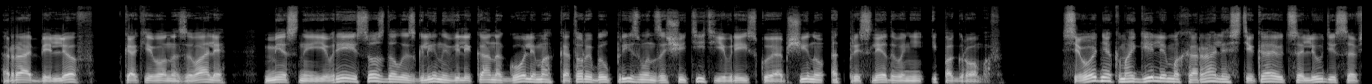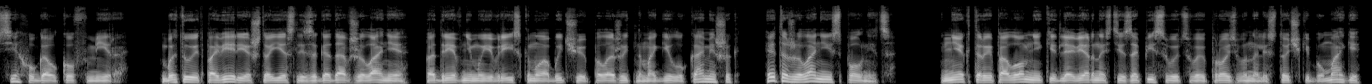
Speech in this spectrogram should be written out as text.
Рабби Лев, как его называли, местные евреи создал из глины великана Голема, который был призван защитить еврейскую общину от преследований и погромов. Сегодня к могиле Махараля стекаются люди со всех уголков мира. Бытует поверье, что если, загадав желание по древнему еврейскому обычаю положить на могилу камешек, это желание исполнится. Некоторые паломники для верности записывают свою просьбу на листочке бумаги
